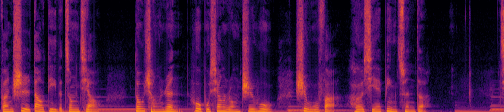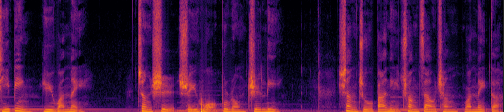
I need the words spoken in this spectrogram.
凡是道地的宗教，都承认互不相容之物是无法和谐并存的。疾病与完美。正是水火不容之力。上主把你创造成完美的，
